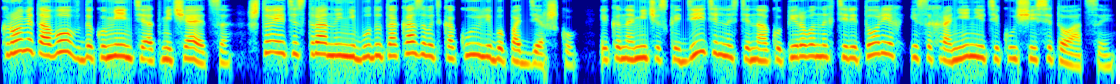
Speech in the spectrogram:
Кроме того, в документе отмечается, что эти страны не будут оказывать какую-либо поддержку экономической деятельности на оккупированных территориях и сохранению текущей ситуации.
